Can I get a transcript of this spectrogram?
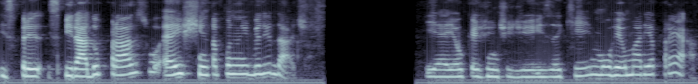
expirado o prazo, é extinta a punibilidade. E aí é o que a gente diz aqui, morreu Maria Preá.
